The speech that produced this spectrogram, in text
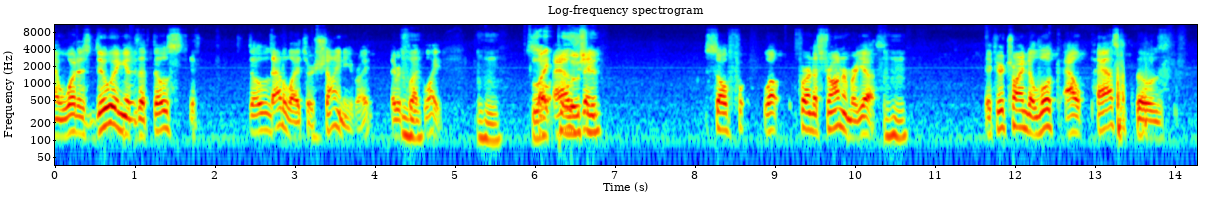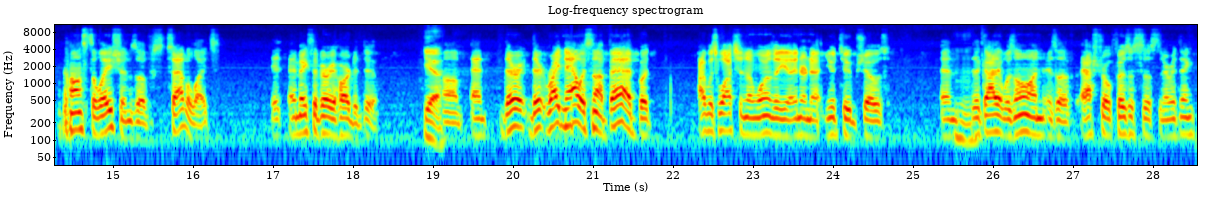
and what it's doing is if those if those satellites are shiny, right? They reflect light. hmm So Light as they- pollution. so, for, well, for an astronomer, yes. hmm if you're trying to look out past those constellations of satellites, it, it makes it very hard to do. Yeah. Um, and there, there, right now it's not bad, but I was watching on one of the uh, internet YouTube shows, and Mhm. the guy that was on is a astrophysicist and everything.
